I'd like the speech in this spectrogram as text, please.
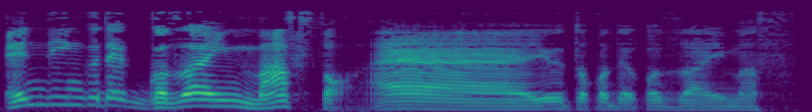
エンディングでございますと、えー、いうとこでございます。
